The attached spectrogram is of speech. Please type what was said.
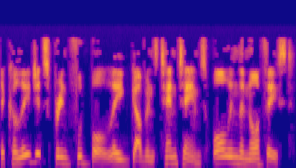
The Collegiate Sprint Football League governs 10 teams, all in the Northeast.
